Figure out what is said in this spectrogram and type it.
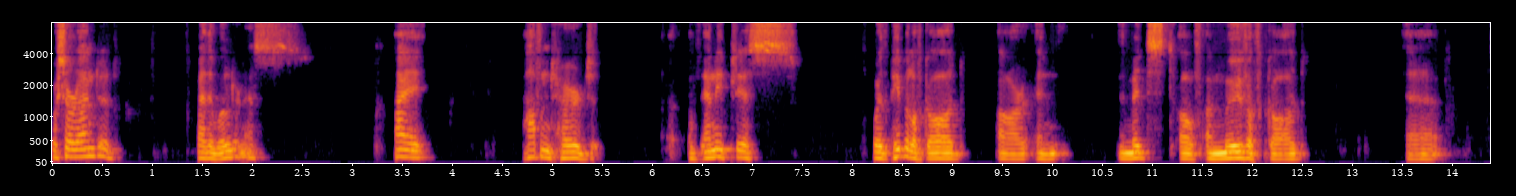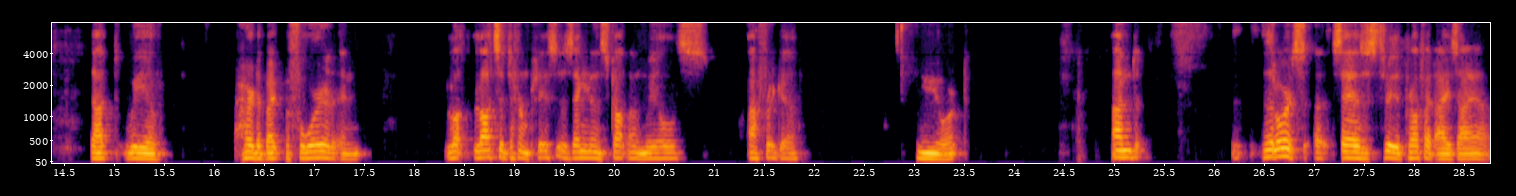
We're surrounded by the wilderness. I haven't heard of any place where the people of God are in the midst of a move of God uh, that we have heard about before in lo- lots of different places England, Scotland, Wales, Africa, New York. And the Lord uh, says through the prophet Isaiah,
